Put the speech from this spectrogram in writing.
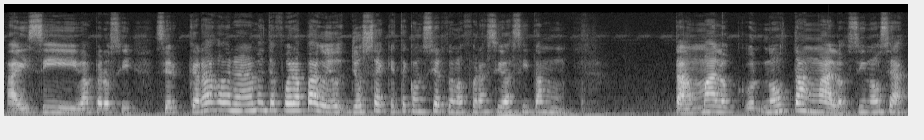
ahí sí iban, pero si, si el carajo generalmente fuera pago, yo, yo sé que este concierto no fuera sido así tan, tan malo, no tan malo, sino, o sea,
